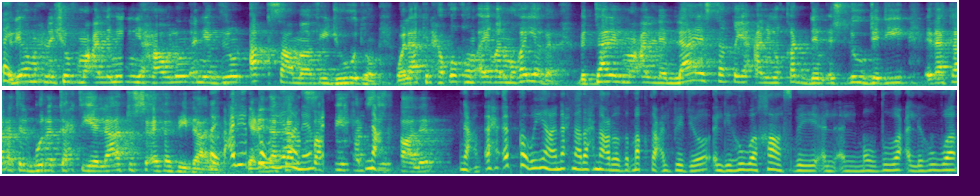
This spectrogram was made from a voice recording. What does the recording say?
طيب. اليوم إحنا نشوف معلمين يحاولون أن يبذلون أقصى ما في جهودهم ولكن حقوقهم أيضا مغيبة. بالتالي المعلم لا يستطيع أن يقدم أسلوب جديد. إذا كانت البنى التحتية لا تسعف في ذلك. طيب يعني إذا كان صف فيه 50 نعم. طالب نعم ابقى ويانا إحنا راح نعرض مقطع الفيديو اللي هو خاص بالموضوع اللي هو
